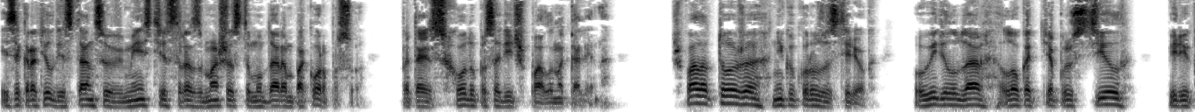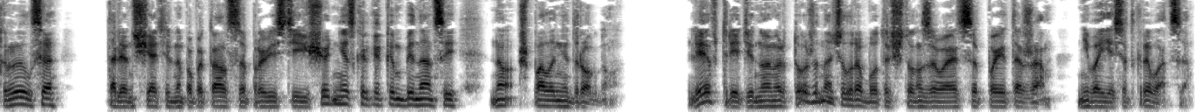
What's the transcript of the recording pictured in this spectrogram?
и сократил дистанцию вместе с размашистым ударом по корпусу, пытаясь сходу посадить шпалу на колено. Шпала тоже не кукурузу стерег. Увидел удар, локоть опустил, перекрылся. Толян тщательно попытался провести еще несколько комбинаций, но шпала не дрогнул. Лев, третий номер, тоже начал работать, что называется, по этажам, не боясь открываться.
